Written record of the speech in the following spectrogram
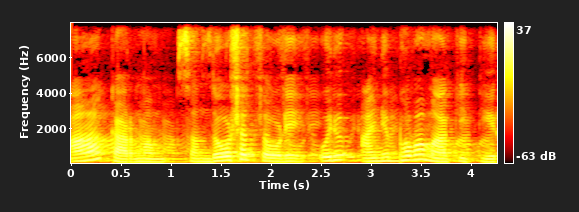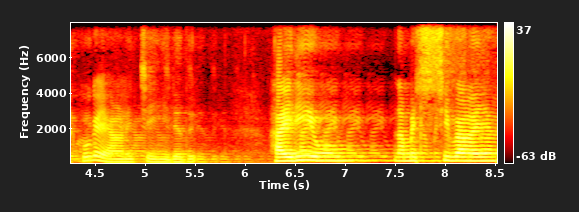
ആ കർമ്മം സന്തോഷത്തോടെ ഒരു അനുഭവമാക്കി തീർക്കുകയാണ് ചെയ്തത്. ഹരി ഓം നമ ശിവായ.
